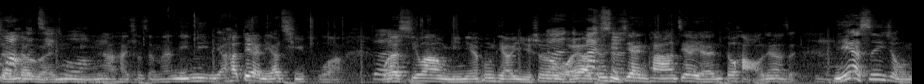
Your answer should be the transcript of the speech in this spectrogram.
的望的寄文托明啊，还是什么？你你你啊，对啊，你要祈福啊，对我要希望明年风调雨顺，我要身体健康，家人都好这样子。你也是一种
